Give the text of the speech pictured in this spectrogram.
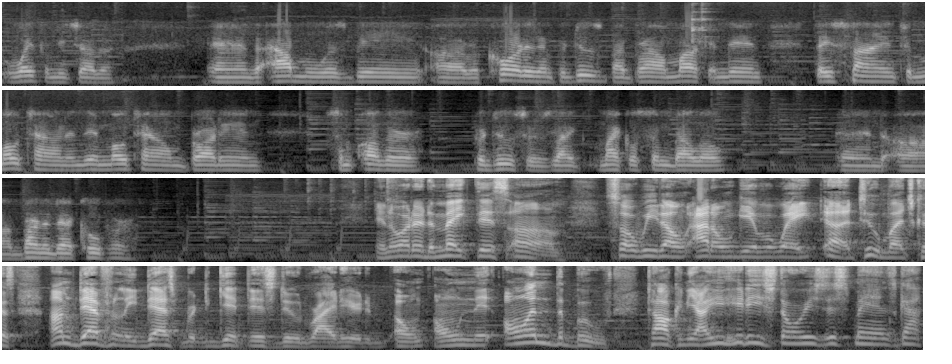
away from each other, and the album was being uh, recorded and produced by BrownMark, and then they signed to Motown, and then Motown brought in some other producers like Michael Sembello and uh, Bernadette Cooper. in order to make this um so we don't I don't give away uh, too much because I'm definitely desperate to get this dude right here to, on on the on the booth talking to y'all. You hear these stories? This man's got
